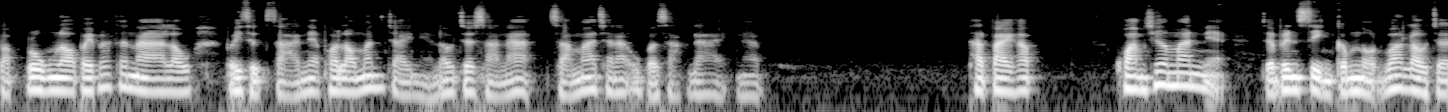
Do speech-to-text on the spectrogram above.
ปรับปรุงเราไปพัฒนาเราไปศึกษาเนี่ยพอเรามั่นใจเนี่ยเราจะสามารถสามารถชนะอุปสรรคได้นะครับ ถัดไปครับ ความเชื่อมั่นเนี่ยจะเป็นสิ่งกำหนดว่าเราจะ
